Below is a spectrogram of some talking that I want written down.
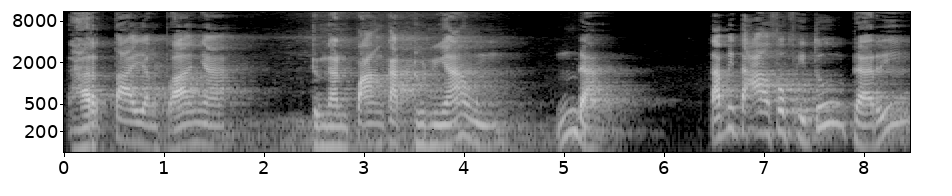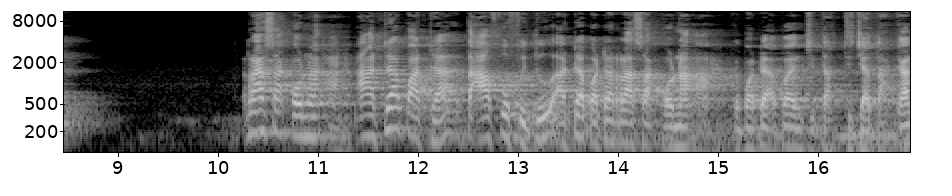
harta yang banyak, dengan pangkat duniawi. Enggak. Tapi ta'afuf itu dari rasa kona'ah. Ada pada ta'afuf itu, ada pada rasa kona'ah. Kepada apa yang dijatahkan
